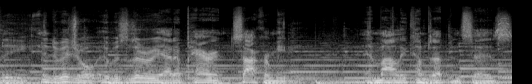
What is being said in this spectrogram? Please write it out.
the individual, it was literally at a parent soccer meeting. And Molly comes up and says,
